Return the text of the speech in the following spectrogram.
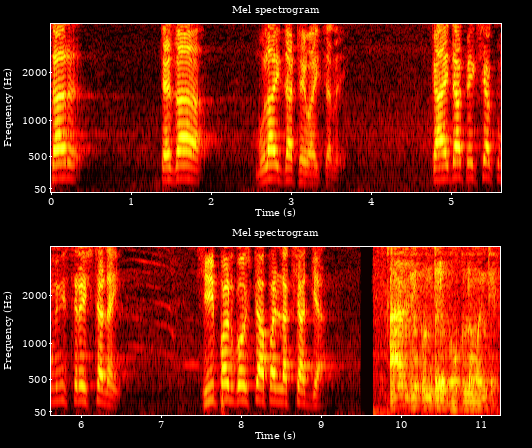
तर त्याचा मुलायचा ठेवायचा नाही. कायद्यापेक्षा कुणी श्रेष्ठ नाही. ही पण गोष्ट आपण लक्षात घ्या. आज मी कोणतरी भोकलं म्हणते.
